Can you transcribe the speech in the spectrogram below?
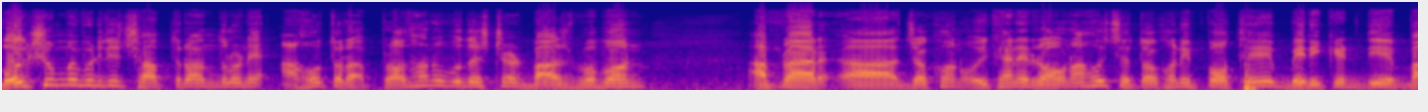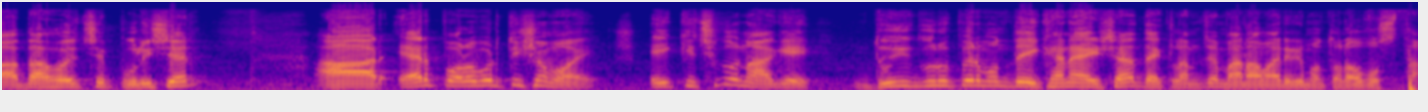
বৈষম্য বিরোধী ছাত্র আন্দোলনে আহতরা প্রধান উপদেষ্টার বাসভবন। আপনার যখন ওইখানে রওনা হয়েছে, তখনই পথে ব্যারিকেড দিয়ে বাধা হয়েছে পুলিশের। আর এর পরবর্তী সময়, এই কিছুক্ষণ আগে দুই গ্রুপের মধ্যে এখানে আইসা দেখলাম যে মারামারির মতন অবস্থা।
